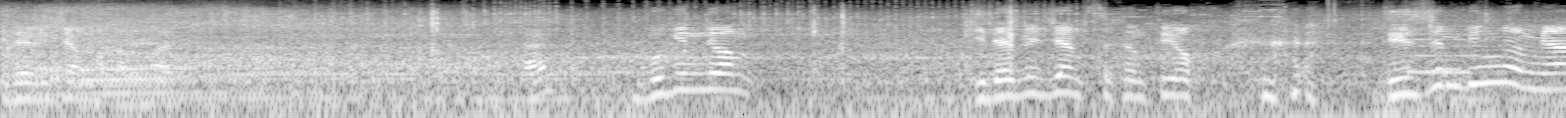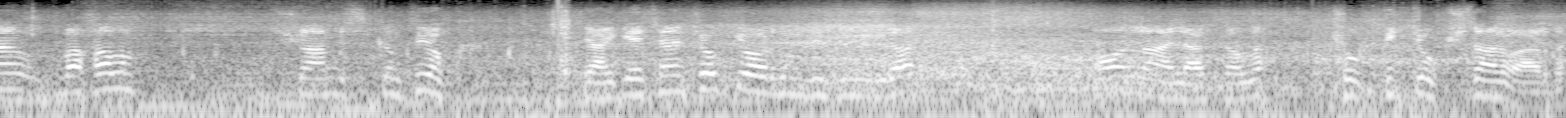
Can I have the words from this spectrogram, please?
gidebileceğim bakalım hadi. Bugün diyorum gidebileceğim sıkıntı yok. Dizim bilmiyorum ya bakalım. Şu an bir sıkıntı yok. Ya geçen çok yordum dizimi biraz. Onunla alakalı. Çok dik yokuşlar vardı.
